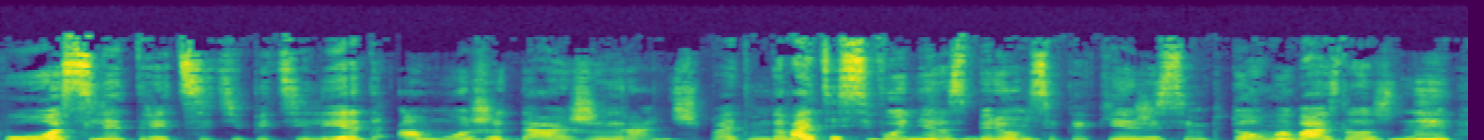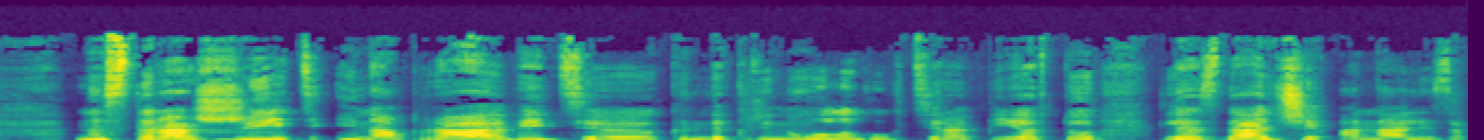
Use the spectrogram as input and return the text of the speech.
после 35 лет, а может даже и раньше. Поэтому давайте сегодня разберемся, какие же симптомы вас должны насторожить и направить э, к эндокринологу, к терапевту для сдачи анализов.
